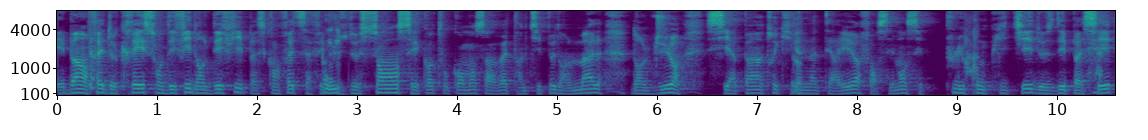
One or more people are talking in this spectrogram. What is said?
et eh ben en fait de créer son défi dans le défi parce qu'en fait ça fait plus de sens et quand on commence à être un petit peu dans le mal, dans le dur, s'il n'y a pas un truc qui vient de l'intérieur, forcément c'est plus compliqué de se dépasser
